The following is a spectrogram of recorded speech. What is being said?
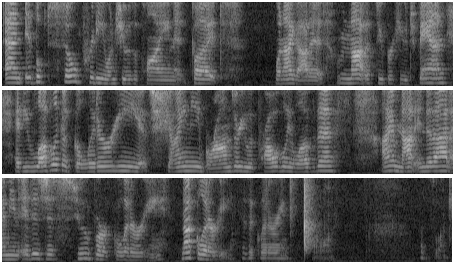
And it looked so pretty when she was applying it, but when I got it. I'm not a super huge fan. If you love like a glittery, shiny bronzer, you would probably love this. I am not into that. I mean, it is just super glittery. Not glittery. Is it glittery? Hold on. Let's watch.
